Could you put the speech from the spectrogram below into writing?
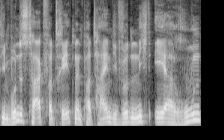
die im Bundestag vertretenen Parteien, die würden nicht eher ruhen,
